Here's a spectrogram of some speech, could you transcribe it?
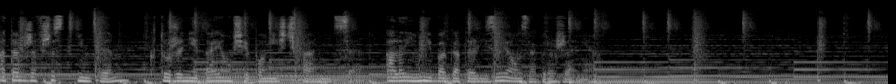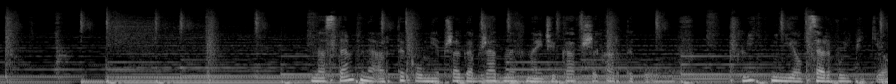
A także wszystkim tym, którzy nie dają się ponieść panice, ale i nie bagatelizują zagrożenia. Następny artykuł nie przegap żadnych najciekawszych artykułów. Kliknij i obserwuj Pikio.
